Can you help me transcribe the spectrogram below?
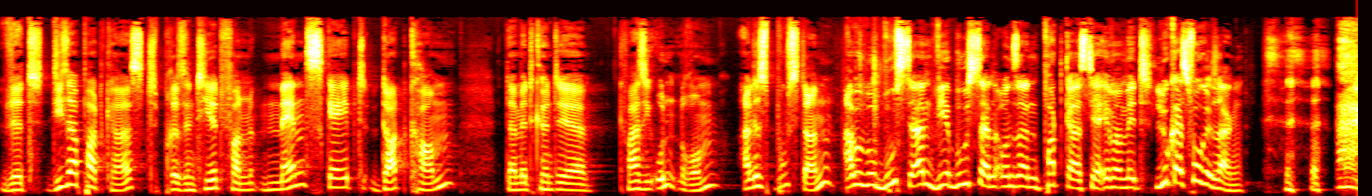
wird dieser Podcast präsentiert von manscaped.com. Damit könnt ihr quasi untenrum alles boostern. Aber wo boostern? Wir boostern unseren Podcast ja immer mit Lukas Vogelsang. ah,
